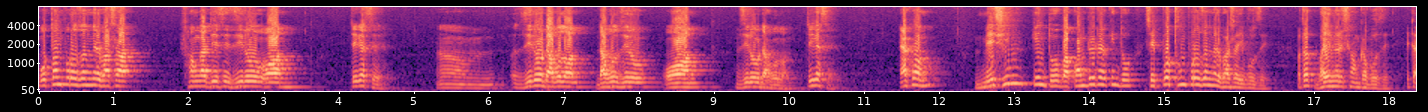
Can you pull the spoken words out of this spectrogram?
প্রথম প্রজন্মের ভাষা সংজ্ঞা দিয়েছে জিরো ওয়ান ঠিক আছে? Zero double one double zero one zero double one ঠিক আছে? এখন মেশিন কিন্তু বা কম্পিউটার কিন্তু সেই প্রথম প্রজন্মের ভাষাই বোঝে অর্থাৎ বাইনারি সংখ্যা বোঝে। এটা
